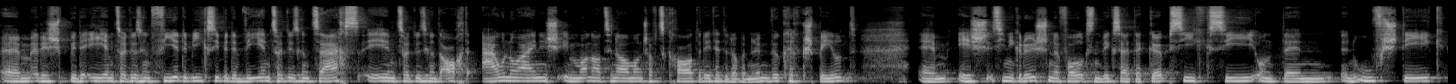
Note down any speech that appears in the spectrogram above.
ähm, er ist bei der EM 2004 dabei gewesen, bei der WM 2006, EM 2008 auch noch einmal im Nationalmannschaftskader, dort hat er aber nicht wirklich gespielt. Ähm, ist, seine grössten Erfolge sind, wie gesagt, der Göpsieg und dann ein Aufstieg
